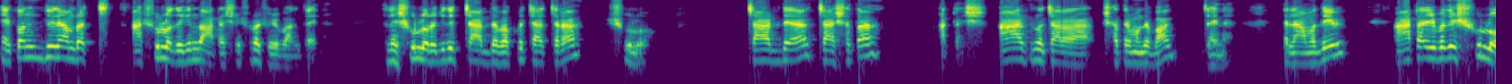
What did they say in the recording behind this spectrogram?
এখন যদি আমরা আর ষোলো দিয়ে কিন্তু আঠাশে সরাসরি ভাগ দেয় না। তাহলে ষোলোরে যদি চার দেওয়া করে, চার চারা ষোলো। চার দেয়া চার সাতা আঠাশ। আর কিন্তু চার সাতের মধ্যে ভাগ যায় না। তাহলে আমাদের আঠাশ ভাগে ষোলো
